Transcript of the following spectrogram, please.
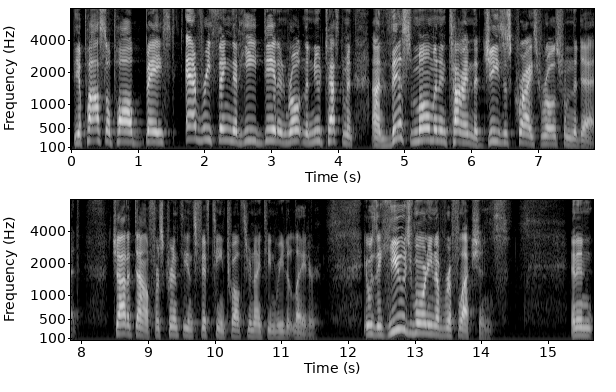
The Apostle Paul based everything that he did and wrote in the New Testament on this moment in time that Jesus Christ rose from the dead. Jot it down 1 Corinthians 15, 12 through 19. Read it later. It was a huge morning of reflections. And in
